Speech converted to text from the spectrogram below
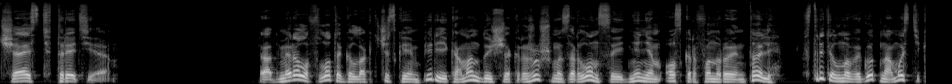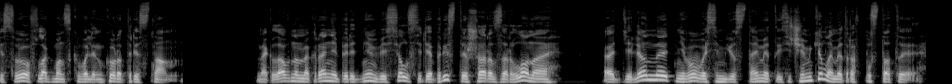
Часть третья. Адмирал флота Галактической Империи, командующий окружившим Изерлон соединением Оскар фон Руенталь, встретил Новый год на мостике своего флагманского линкора «Тристан». На главном экране перед ним висел серебристый шар Изерлона, отделенный от него 800 тысячами километров пустоты.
